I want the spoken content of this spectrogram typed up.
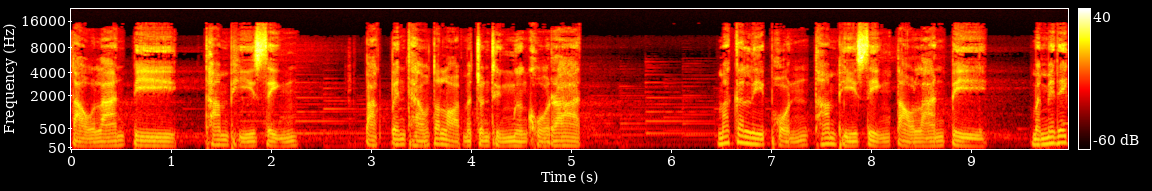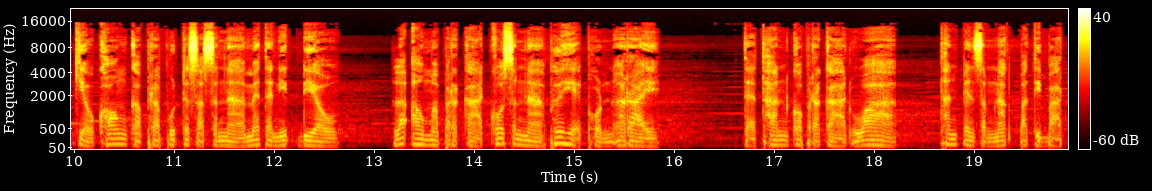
เต่าล้านปีถ้ำผีสิง ปักเป็นแถวตลอดมาจนถึงเมืองโคราช มักกะลีผลถ้ำผีสิงเต่าล้านปี มันไม่ได้เกี่ยวข้องกับพระพุทธศาสนาแม้แต่นิดเดียว และเอามาประกาศโฆษณาเพื่อเหตุผลอะไร แต่ท่านก็ประกาศว่า ท่านเป็นสำนักปฏิบัติ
